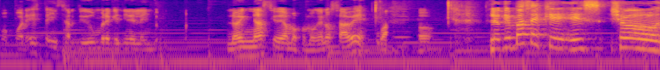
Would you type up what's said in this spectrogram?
por- por esta incertidumbre que tiene la industria. No, Ignacio, digamos, como que no sabes cuándo. Lo que pasa es que es, yo,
